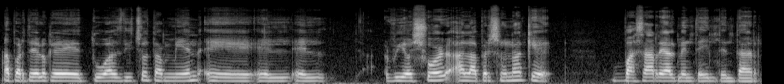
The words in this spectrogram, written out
aparte de lo que tú has dicho, también eh, el, el reassure a la persona que vas a realmente intentar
